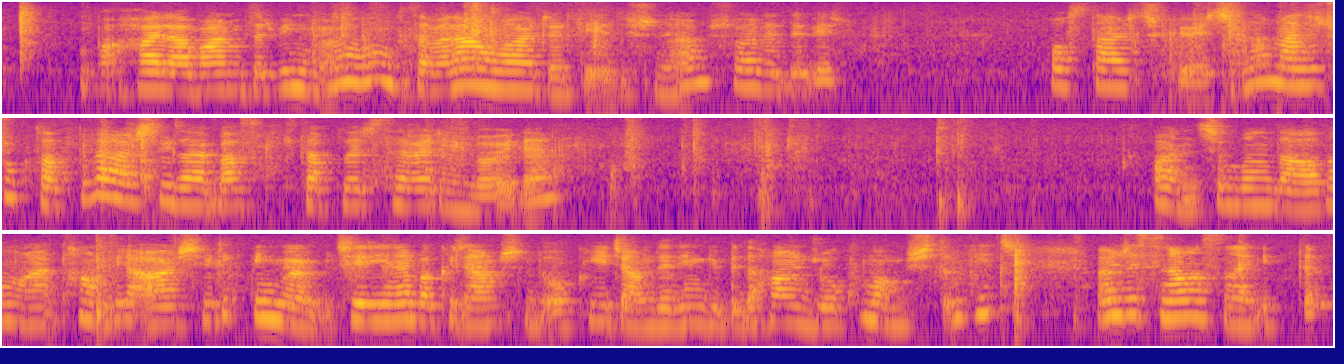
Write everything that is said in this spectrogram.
hala var mıdır bilmiyorum ama muhtemelen vardır diye düşünüyorum. Şöyle de bir poster çıkıyor içinden. Bence çok tatlı ve arşivler baskı kitapları severim böyle. Onun için bunu da aldım. Tam bir arşivlik. Bilmiyorum içeriğine bakacağım şimdi okuyacağım. Dediğim gibi daha önce okumamıştım hiç. Önce sinemasına gittim.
